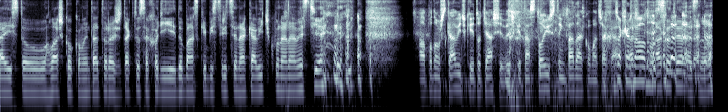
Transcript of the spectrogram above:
aj s tou hláškou komentátora, že takto sa chodí do Banskej Bystrice na kavičku na námestie. Ale potom už z kavičky je to ťažšie, vieš, keď tam stojíš s tým padákom a čakáš. Čakáš na odvoz. Ako teraz, no.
